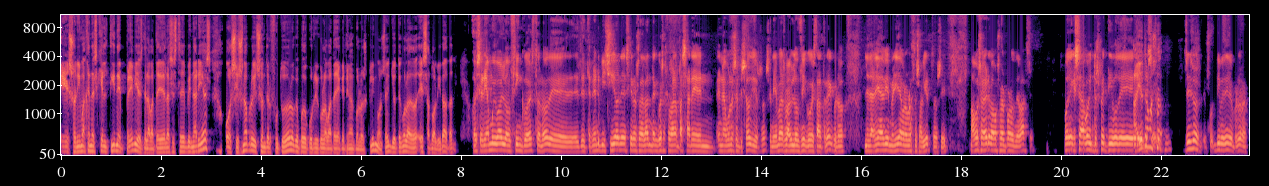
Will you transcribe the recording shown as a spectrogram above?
eh, son imágenes que él tiene previas de la batalla de las estrellas binarias o si es una previsión del futuro de lo que puede ocurrir con la batalla que tenga con los Klingons. ¿eh? Yo tengo esa dualidad, Dani. Pues sería muy Babylon 5 esto, ¿no? De, tener visiones que nos adelantan cosas que van a pasar en, algunos episodios, ¿no? Sería más Babylon 5 que Star Trek, pero le daría bienvenida con los brazos abiertos, sí. Vamos a ver, vamos a ver por dónde va. Puede que sea algo introspectivo de... Hay otra cosa... Sí, dime, dime, perdona.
